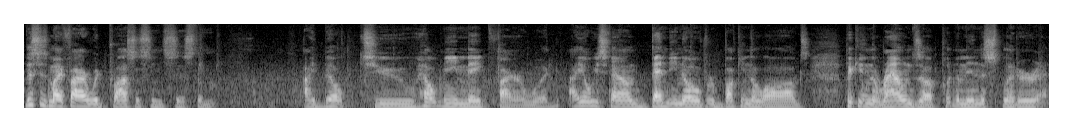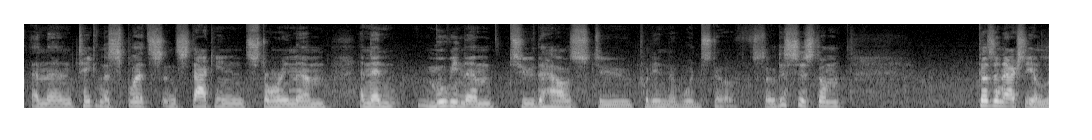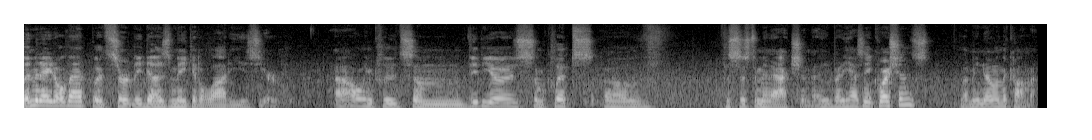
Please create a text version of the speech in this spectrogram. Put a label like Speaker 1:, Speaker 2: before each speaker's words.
Speaker 1: This is my firewood processing system I built to help me make firewood. I always found bending over, bucking the logs, picking the rounds up, putting them in the splitter, and then taking the splits and stacking, storing them, and then moving them to the house to put in the wood stove. So this system doesn't actually eliminate all that, but certainly does make it a lot easier. I'll include some videos, some clips of the system in action. Anybody has any questions? Let me know in the comments.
